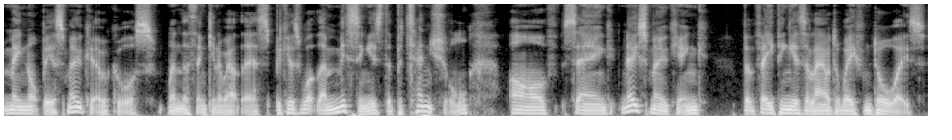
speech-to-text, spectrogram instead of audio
may not be a smoker, of course, when they're thinking about this, because what they're missing is the potential of saying no smoking, but vaping is allowed away from doorways.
